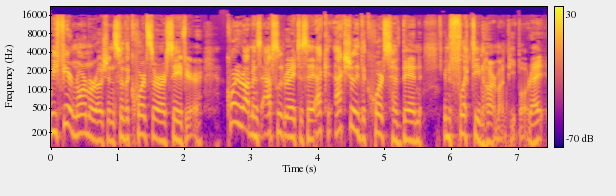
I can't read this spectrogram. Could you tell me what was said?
we fear norm erosion, so the courts are our savior. Corey Robin is absolutely right to say, actually, the courts have been inflicting harm on people, right?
